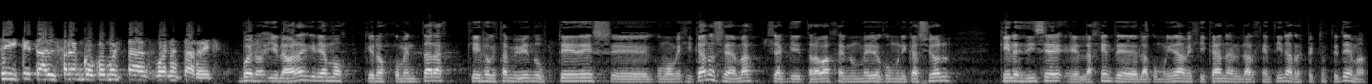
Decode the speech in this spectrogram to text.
Sí, ¿qué tal, Franco? ¿Cómo estás? Buenas tardes. Bueno, y la verdad queríamos que nos comentaras qué es lo que están viviendo ustedes eh, como mexicanos y además, ya que trabaja en un medio de comunicación, ¿qué les dice eh, la gente de la comunidad mexicana en la Argentina respecto a este tema?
